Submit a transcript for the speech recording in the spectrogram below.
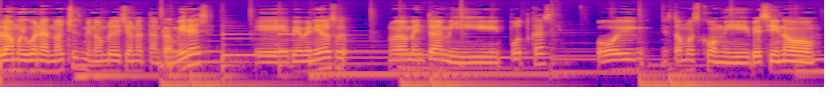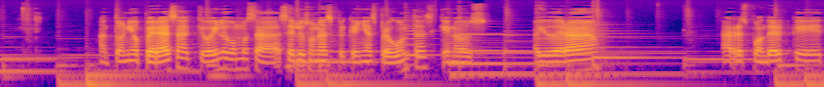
Hola, muy buenas noches. Mi nombre es Jonathan Ramírez. Eh, bienvenidos nuevamente a mi podcast. Hoy estamos con mi vecino Antonio Peraza, que hoy le vamos a hacerles unas pequeñas preguntas que nos ayudará a responder qué,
